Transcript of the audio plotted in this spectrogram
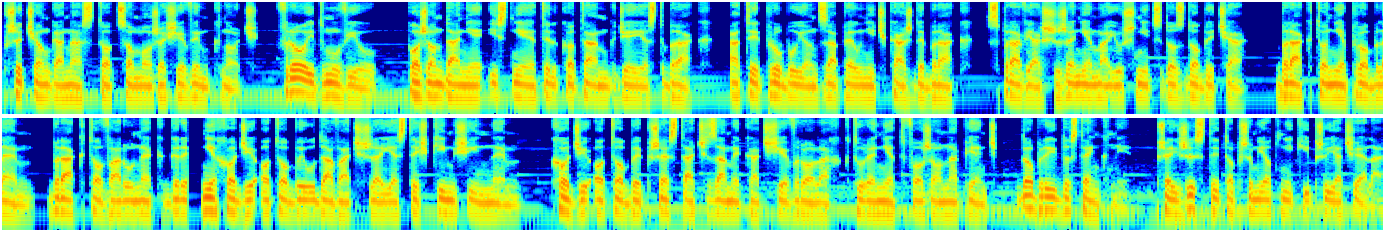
Przyciąga nas to, co może się wymknąć. Freud mówił, pożądanie istnieje tylko tam, gdzie jest brak, a ty próbując zapełnić każdy brak, sprawiasz, że nie ma już nic do zdobycia. Brak to nie problem, brak to warunek gry. Nie chodzi o to, by udawać, że jesteś kimś innym. Chodzi o to, by przestać zamykać się w rolach, które nie tworzą napięć. Dobry i dostępny. Przejrzysty to przymiotniki przyjaciela.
